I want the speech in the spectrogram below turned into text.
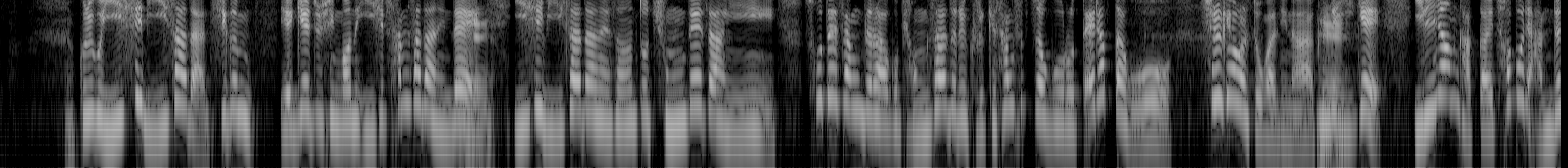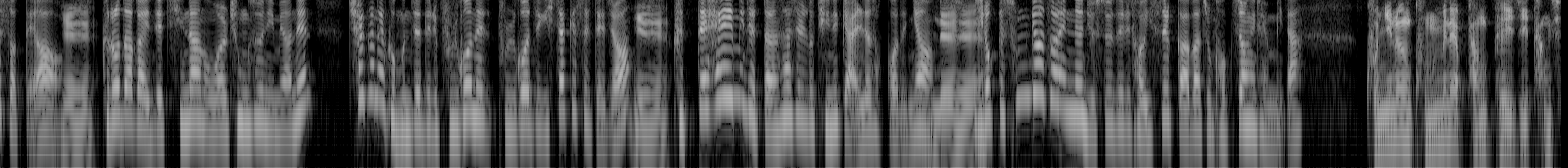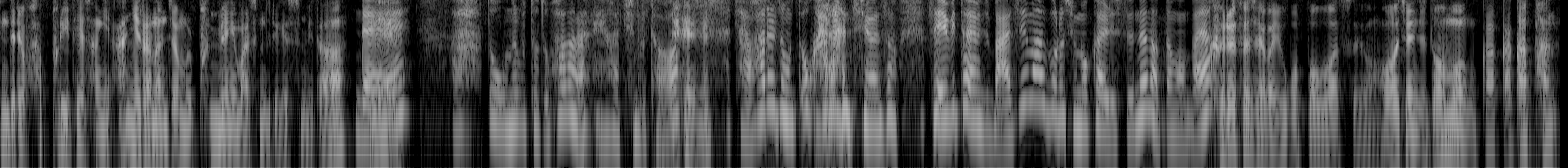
그리고 22사단 지금 얘기해 주신 거는 23사단인데 네. 22사단에서는 또 중대장이 소대장들하고 병사들을 그렇게 상습적으로 때렸다고 7개월 동안이나. 근데 네. 이게 1년 가까이 처벌이 안 됐었대요. 예. 그러다가 이제 지난 5월 중순이면은 최근에 그 문제들이 불거내 불거지기 시작했을 때죠. 예. 그때 해임이 됐다는 사실도 뒤늦게 알려졌거든요. 네. 이렇게 숨겨져 있는 뉴스들이 더 있을까봐 좀 걱정이 됩니다. 군인은 국민의 방패이지 당신들의 화풀이 대상이 아니라는 점을 분명히 말씀드리겠습니다. 네. 아, 또 오늘부터도 화가 나네요. 아침부터. 네. 자, 화를 좀 또 가라앉히면서 제이비타임즈 마지막으로 주목할 뉴스는 어떤 건가요? 그래서 제가 요거 뽑아왔어요. 어제 이제 너무 까- 깝깝한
